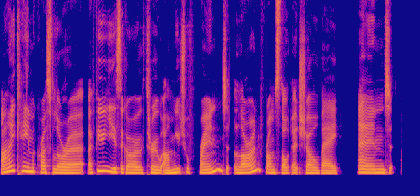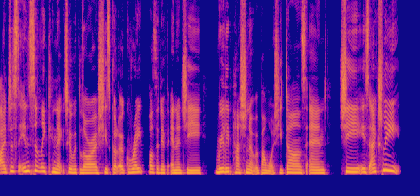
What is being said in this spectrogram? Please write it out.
I came across Laura a few years ago through our mutual friend, Lauren from Salt at Shoal Bay. And I just instantly connected with Laura. She's got a great positive energy, really passionate about what she does. And she is actually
